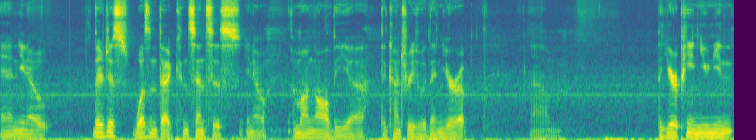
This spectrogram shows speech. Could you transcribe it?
and you know there just wasn't that consensus, you know, among all the uh, the countries within Europe. Um, the European Union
